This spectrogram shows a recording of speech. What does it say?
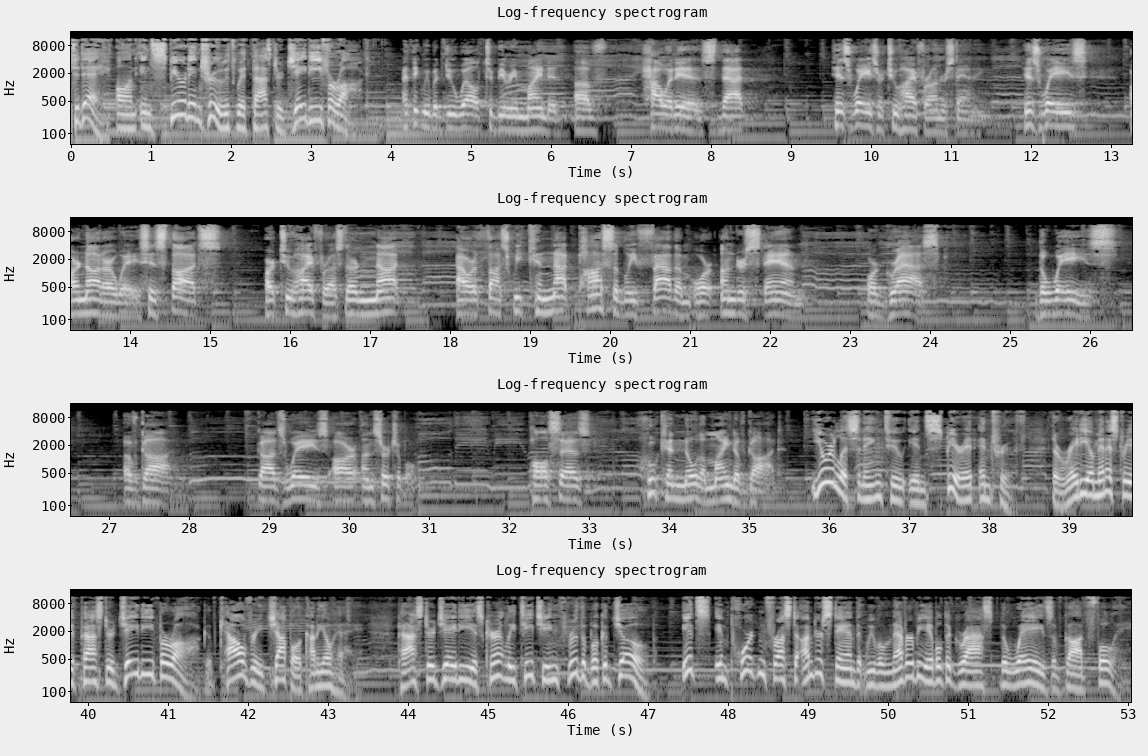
Today on In Spirit and Truth with Pastor J.D. Farag. I think we would do well to be reminded of how it is that His ways are too high for understanding. His ways are not our ways. His thoughts are too high for us. They're not our thoughts. We cannot possibly fathom or understand or grasp the ways of God. God's ways are unsearchable. Paul says, Who can know the mind of God? You're listening to In Spirit and Truth, the radio ministry of Pastor J.D. Farag of Calvary Chapel, Kaneohe. Pastor J.D. is currently teaching through the book of Job. It's important for us to understand that we will never be able to grasp the ways of God fully.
